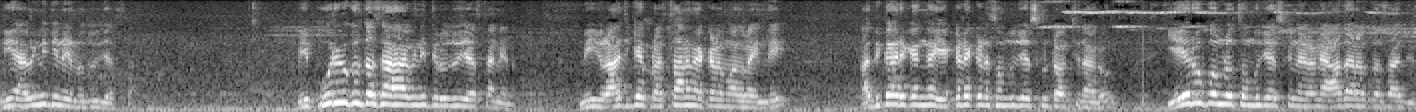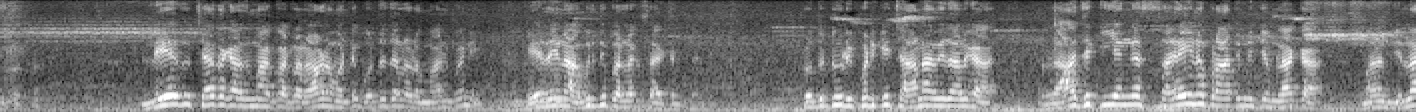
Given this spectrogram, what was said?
మీ అవినీతి నేను రుజువు చేస్తాను మీ పూర్వీకులతో సహా అవినీతి రుజువు చేస్తాను నేను. మీ రాజకీయ ప్రస్థానం ఎక్కడ మొదలైంది? అధికారికంగా ఎక్కడెక్కడ సొమ్ము చేసుకుంటూ వచ్చినారు ఏ రూపంలో సొమ్ము చేసుకున్నారనే ఆధారాలతో సహా తీసుకొస్తాను లేదు చేత కాదు మాకు అట్లా రావడం అంటే బుద్ధ చల్లడం మానుకొని ఏదైనా అభివృద్ధి పనులకు సహకరించండి. ప్రొద్దుటూరు ఇప్పటికీ చాలా విధాలుగా రాజకీయంగా సరైన ప్రాతినిధ్యం లేక మనం జిల్లా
